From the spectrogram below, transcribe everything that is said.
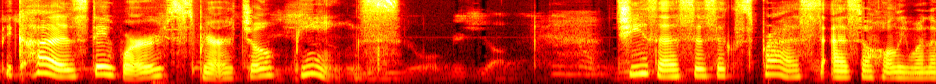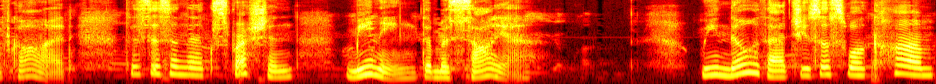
because they were spiritual beings. Jesus is expressed as the Holy One of God. This is an expression meaning the Messiah. We know that Jesus will come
